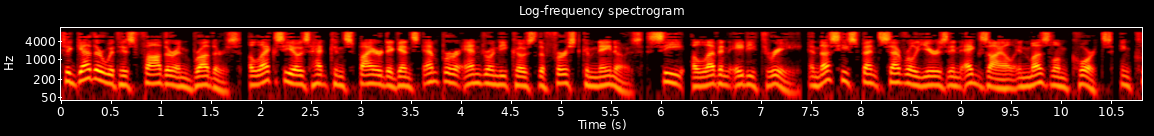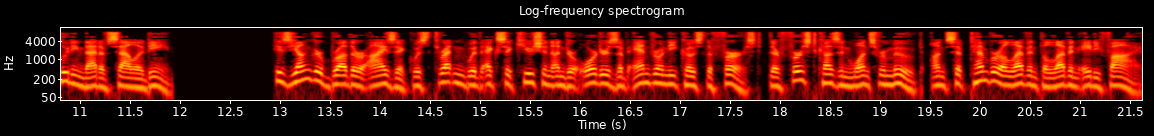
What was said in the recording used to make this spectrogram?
Together with his father and brothers, Alexios had conspired against Emperor Andronikos I Komnenos c. 1183, and thus he spent several years in exile in Muslim courts, including that of Saladin. His younger brother Isaac was threatened with execution under orders of Andronikos I, their first cousin once removed, on September 11, 1185.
